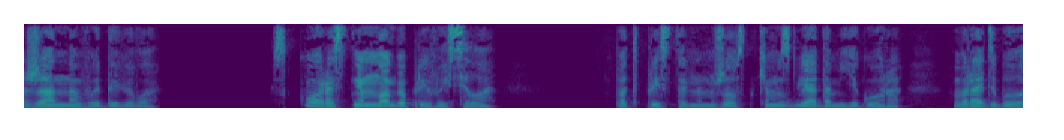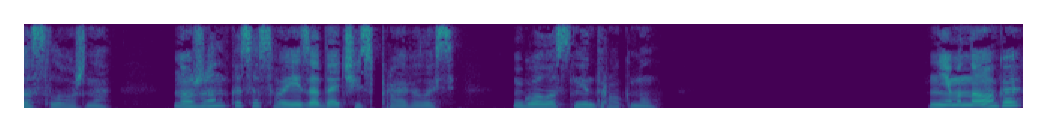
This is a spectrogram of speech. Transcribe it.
Жанна выдавила. Скорость немного превысила. Под пристальным жестким взглядом Егора врать было сложно, но Жанка со своей задачей справилась. Голос не дрогнул. «Немного?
